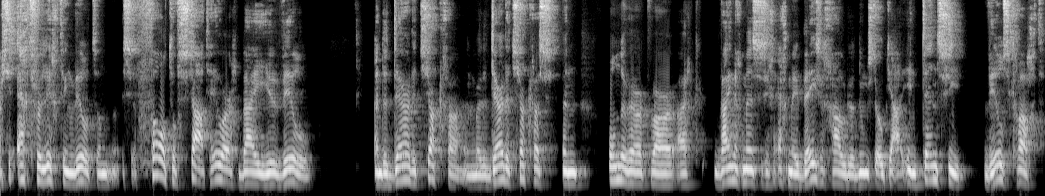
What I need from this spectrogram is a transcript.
Als je echt verlichting wilt, dan valt of staat heel erg bij je wil. En de derde chakra. Maar de derde chakra is een onderwerp waar eigenlijk weinig mensen zich echt mee bezighouden. Dat noemen ze ook ja, intentie, wilskracht.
